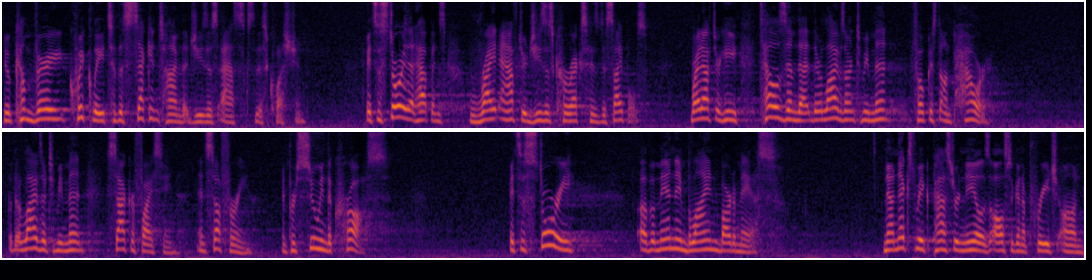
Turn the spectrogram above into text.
you'll come very quickly to the second time that Jesus asks this question. It's a story that happens right after Jesus corrects his disciples, right after he tells them that their lives aren't to be meant focused on power, but their lives are to be meant sacrificing and suffering and pursuing the cross. It's a story of a man named blind Bartimaeus. Now, next week, Pastor Neil is also going to preach on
